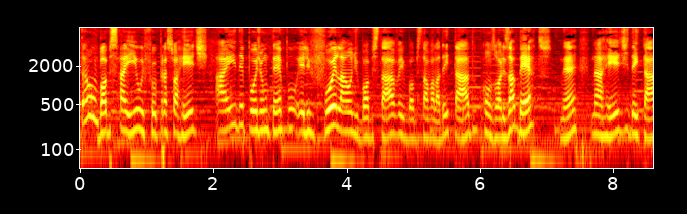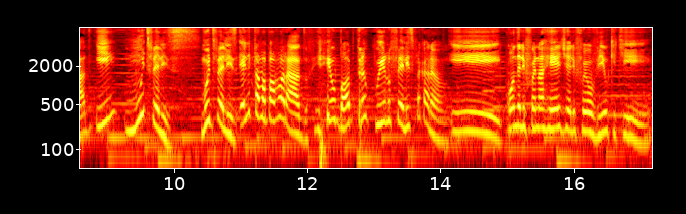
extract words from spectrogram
Então Bob saiu e foi pra sua rede. Aí depois de um tempo ele foi lá onde Bob estava e Bob estava lá deitado, com os olhos abertos, né? Na rede, deitado e muito feliz. Muito feliz. Ele tava apavorado. E o Bob tranquilo, feliz pra caramba. E quando ele foi na rede, ele foi ouvir o que, que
